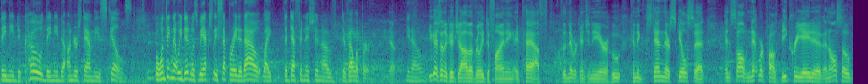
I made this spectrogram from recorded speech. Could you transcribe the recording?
they need to code, they need to understand these skills. But one thing that we did was we actually separated out like the definition of developer. Yeah. You know? You guys done a good job of really defining a path for the network engineer who can extend their skill set and solve network problems, be creative, and also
